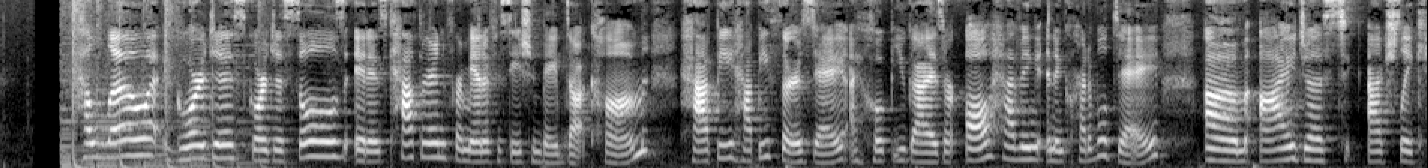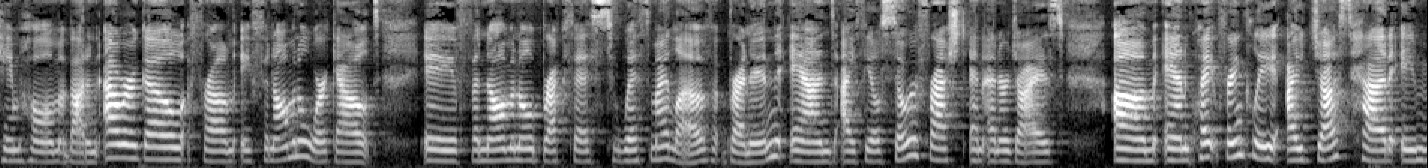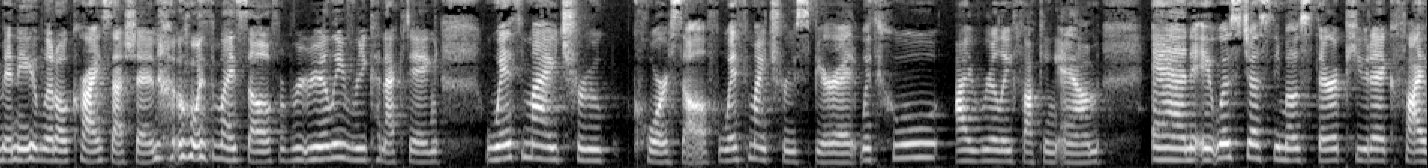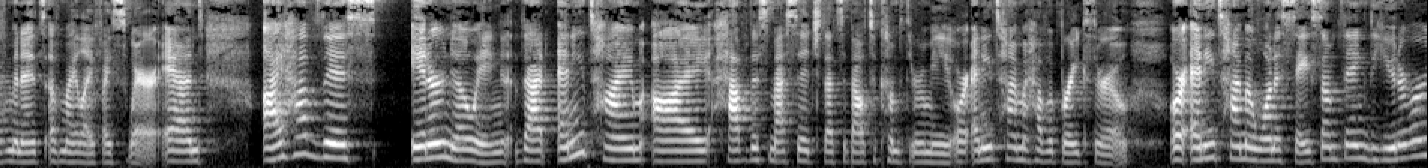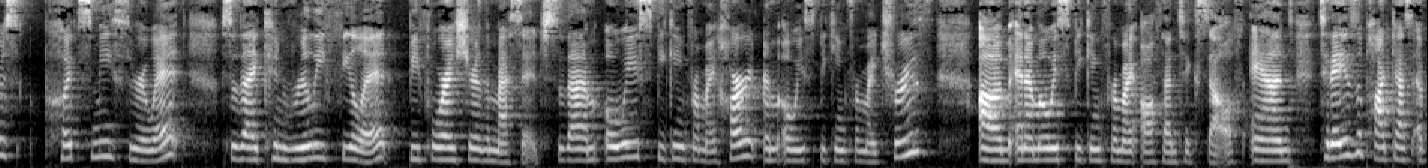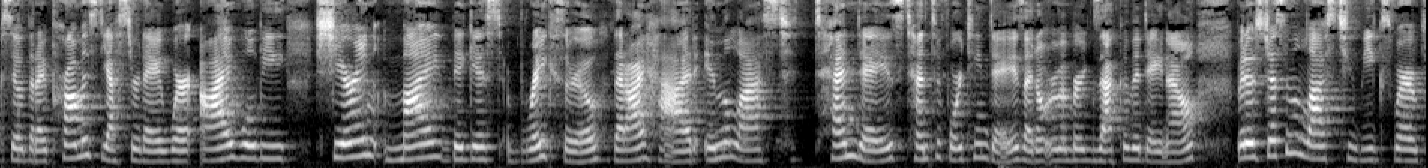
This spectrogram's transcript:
Hello, gorgeous, gorgeous souls. It is Kathrin from manifestationbabe.com. Happy, happy Thursday. I hope you guys are all having an incredible day. Um, I just actually came home about an hour ago from a phenomenal workout, a phenomenal breakfast with my love, Brennan, and I feel so refreshed and energized. Um, and quite frankly, I just had a mini little cry session with myself, really reconnecting with my true core self, with my true spirit, with who I really fucking am. And it was just the most therapeutic five minutes of my life, I swear. And I have this inner knowing that anytime I have this message that's about to come through me, or anytime I have a breakthrough, or anytime I want to say something, the universe puts me through it so that I can really feel it before I share the message. So that I'm always speaking from my heart, I'm always speaking from my truth. Um, and I'm always speaking for my authentic self. And today is a podcast episode that I promised yesterday where I will be sharing my biggest breakthrough that I had in the last 10 days, 10 to 14 days. I don't remember exactly the day now, but it was just in the last two weeks where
